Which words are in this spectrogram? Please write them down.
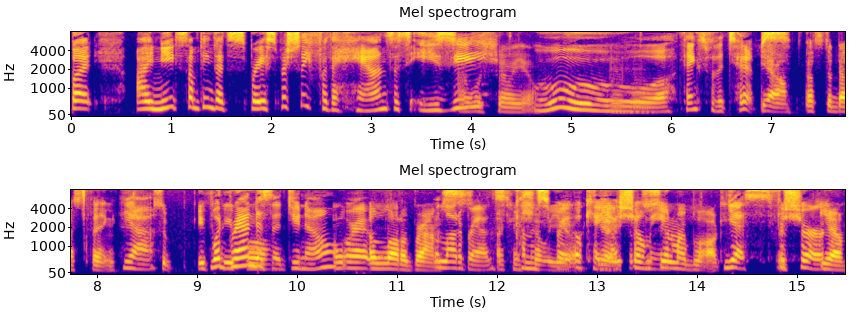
But I need something that's spray, especially for the hands. It's easy. I will show you. Ooh, thanks for the tips. Yeah, that's the best thing. Yeah. So if What brand people- is it? Do you know? Oh, a lot of brands. a lot of brands. I can Come and spray. you. Okay, yeah, you show me. see on my blog. Yes, for sure. Yeah.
